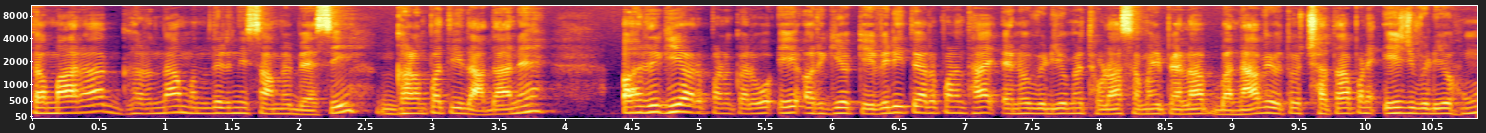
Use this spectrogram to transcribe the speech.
તમારા ઘરના મંદિરની સામે બેસી ગણપતિ દાદાને અર્ઘ્ય અર્પણ કરવો. એ અર્ઘ્ય કેવી રીતે અર્પણ થાય એનો વીડિયો મેં થોડા સમય પહેલાં બનાવ્યો હતો. છતાં પણ એ જ વીડિયો હું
